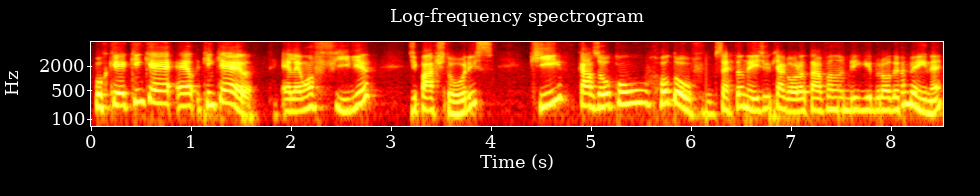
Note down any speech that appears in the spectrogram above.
Porque quem que é ela? Quem que é ela? Ela é uma filha de pastores que casou com o Rodolfo, o sertanejo, que agora tava no Big Brother também, né?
